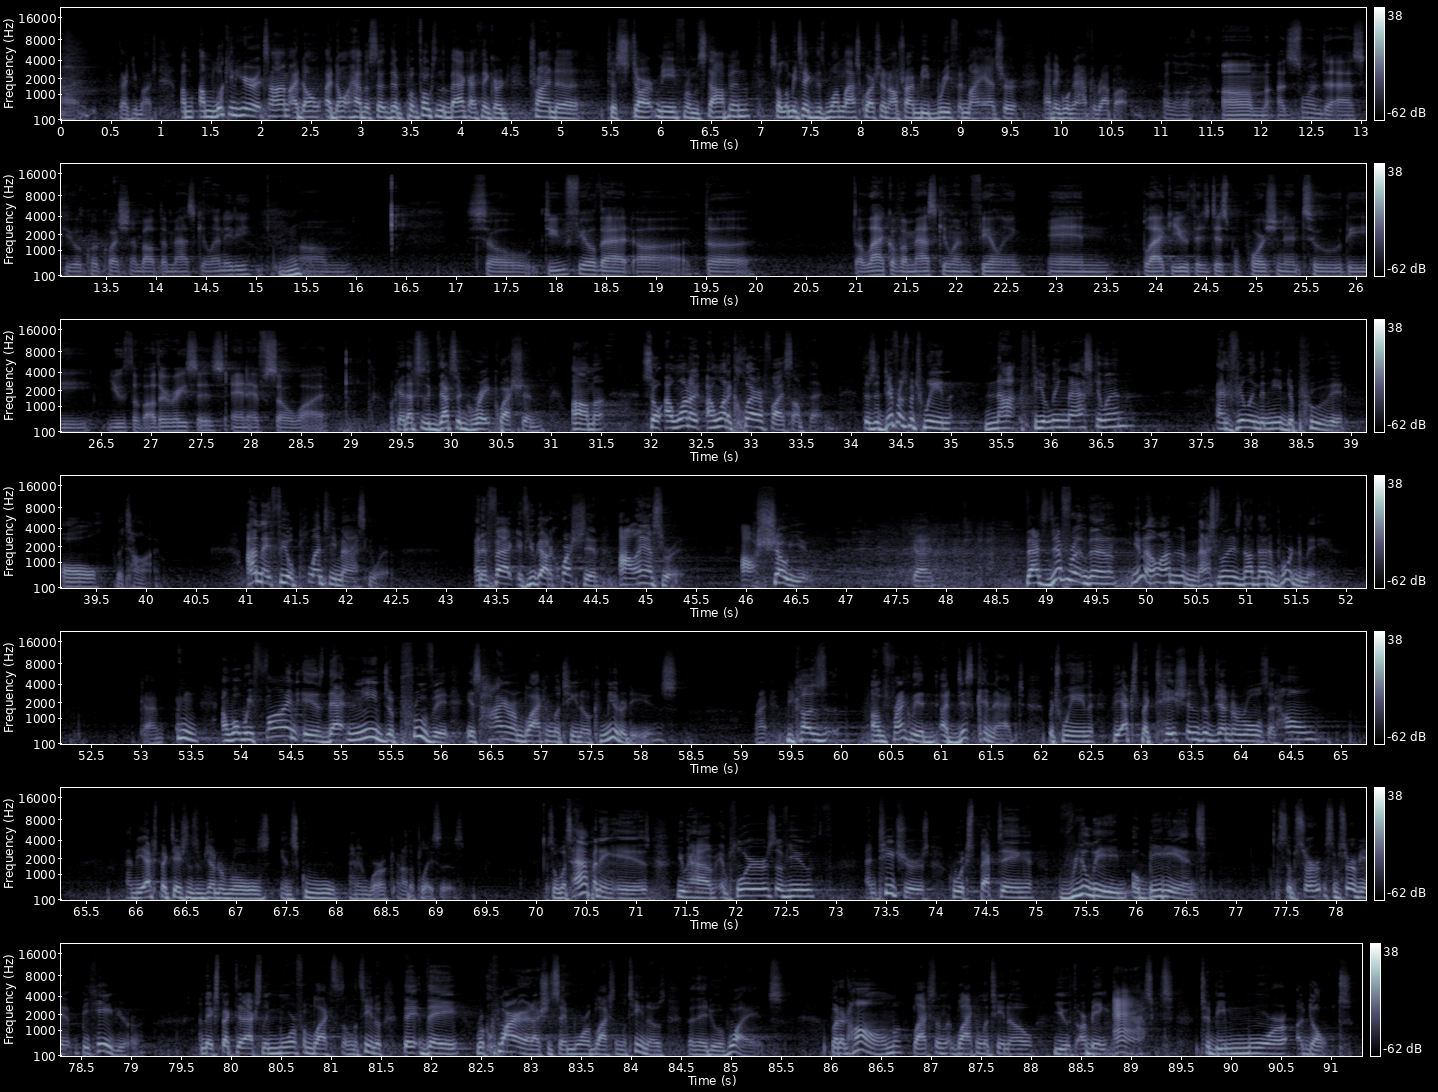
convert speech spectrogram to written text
All right. Thank you much. I'm, I'm looking here at time. I don't, I don't have a set. The folks in the back, I think, are trying to, to start me from stopping. So let me take this one last question. I'll try and be brief in my answer. I think we're going to have to wrap up. Hello. Um, I just wanted to ask you a quick question about the masculinity. Mm-hmm. Um, so, do you feel that uh, the the lack of a masculine feeling in black youth is disproportionate to the youth of other races, and if so, why? Okay, that's a, that's a great question. Um, so I want to I want to clarify something. There's a difference between not feeling masculine and feeling the need to prove it all the time. I may feel plenty masculine. And in fact, if you got a question, I'll answer it. I'll show you. Okay? That's different than, you know, masculinity is not that important to me. Okay? and what we find is that need to prove it is higher in black and Latino communities right? Because of, frankly, a, a disconnect between the expectations of gender roles at home and the expectations of gender roles in school and in work and other places. So what's happening is you have employers of youth and teachers who are expecting really obedient, subservient behavior. And they expect it actually more from blacks and Latinos. They, they require it, I should say, more of blacks and Latinos than they do of whites. But at home, blacks and, black and Latino youth are being asked to be more adult.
